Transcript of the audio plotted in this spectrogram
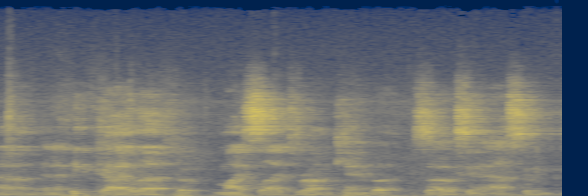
Um, and I think Guy left, but my slides were on Canva, so I was gonna ask him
